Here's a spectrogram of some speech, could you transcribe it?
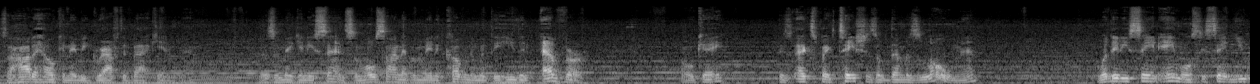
So how the hell can they be grafted back in, man? Doesn't make any sense. The Most High never made a covenant with the heathen ever. Okay? His expectations of them is low, man. What did he say in Amos? He said, You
